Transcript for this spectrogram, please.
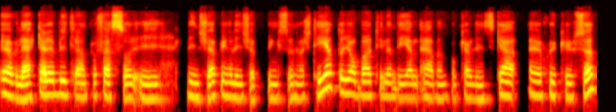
överläkare, biträdande professor i Linköping och Linköpings universitet och jobbar till en del även på Karolinska eh, sjukhuset.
